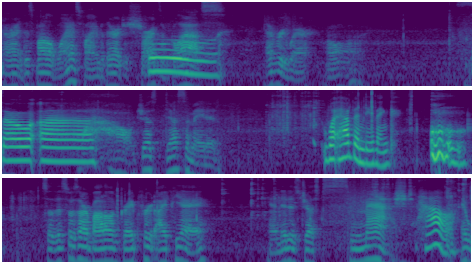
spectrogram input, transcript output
Alright, this bottle of wine is fine, but there are just shards of glass everywhere. Oh. so uh Wow, just decimated. what happened, do you think? Ooh. So this was our bottle of grapefruit IPA, and it is just smashed. How? It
